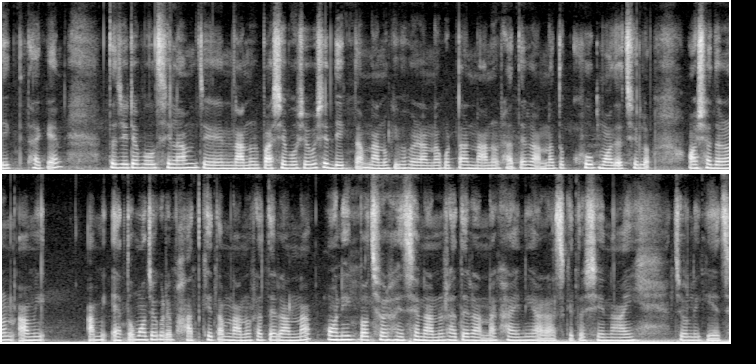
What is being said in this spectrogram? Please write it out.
দেখতে থাকেন। তো যেটা বলছিলাম যে নানুর পাশে বসে বসে দেখতাম নানু কীভাবে রান্না করতো, আর নানুর হাতের রান্না তো খুব মজা ছিল। অসাধারণ। আমি আমি এত মজা করে ভাত খেতাম নানুর হাতের রান্না। অনেক বছর হয়েছে নানুর হাতের রান্না খাইনি, আর আজকে তো সে নাই। চলে গিয়েছে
